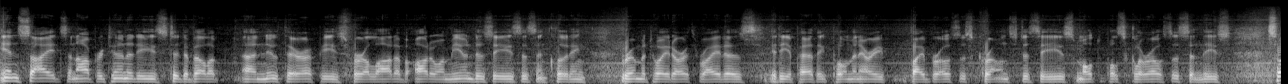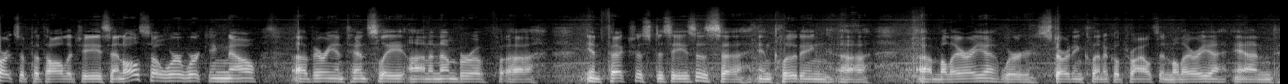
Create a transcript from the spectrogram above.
insights and opportunities to develop uh, new therapies for a lot of autoimmune diseases, including rheumatoid arthritis, idiopathic pulmonary fibrosis, Crohn's disease, multiple sclerosis, and these sorts of pathologies. And also we're working now uh, very intensely on a number of uh, infectious diseases, uh, including uh, uh, malaria. We're starting clinical trials in malaria and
